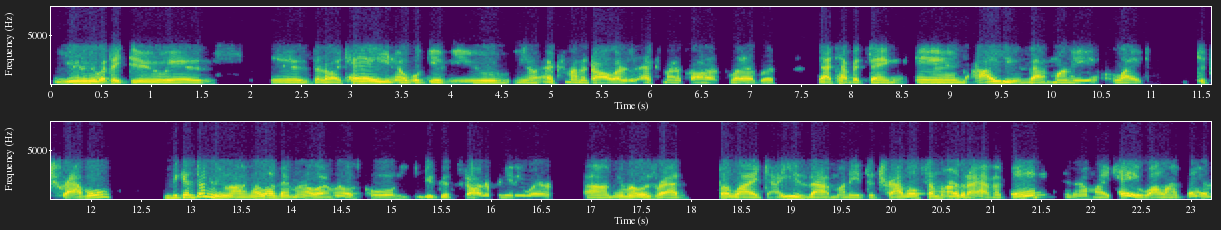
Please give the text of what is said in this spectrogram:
usually what they do is is they're like, hey, you know, we'll give you you know X amount of dollars, X amount of products, whatever, that type of thing, and I use that money like to travel because don't get me wrong, I love Amarillo. Amarillo's cool. He can do good photography anywhere. Um, Amarillo's rad. But like I use that money to travel somewhere that I haven't been, and then I'm like, hey, while I'm there,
